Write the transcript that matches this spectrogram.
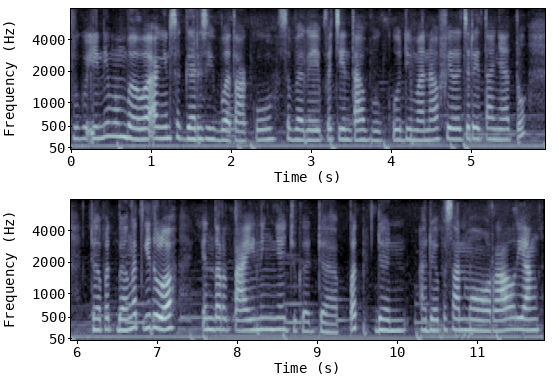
buku ini membawa angin segar sih buat aku. Sebagai pecinta buku di mana feel ceritanya tuh dapat banget gitu loh. Entertainingnya juga dapat dan ada pesan moral yang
